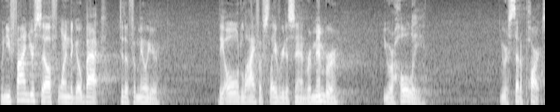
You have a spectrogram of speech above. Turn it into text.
When you find yourself wanting to go back to the familiar, the old life of slavery to sin, remember you are holy. You are set apart.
